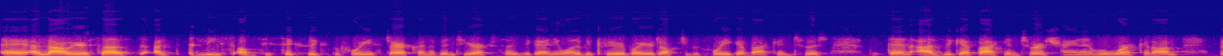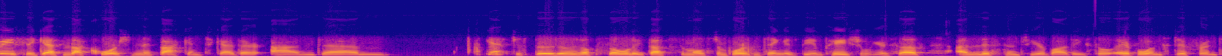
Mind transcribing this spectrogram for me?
Uh, allow yourself to, at, at, least obviously six weeks before you start kind of into your exercise again. You want to be clear by your doctor before you get back into it. But then as we get back into our training, we're working on basically getting that core knit back in together and um, yes, just building it up slowly. That's the most important thing is being patient with yourself and listening to your body. So everyone's different.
